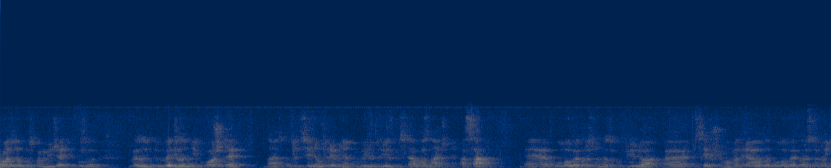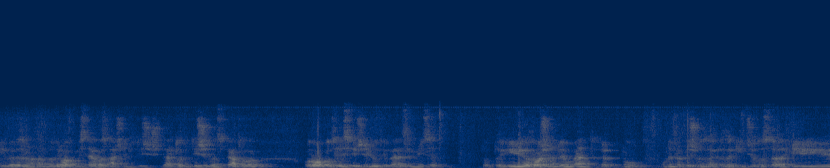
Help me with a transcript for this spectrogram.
році, в обласному бюджеті були виділені кошти на експлуатаційне утримання автомобільних доріг місцевого значення. А саме е, було використано е, підсипочного матеріалу, де було використано і вивезено на на дорогах місцевого значення 2004-2025 року, це січень, лютий, березень місяць. Тобто і гроші на той момент е, ну, вони практично закінчилися і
